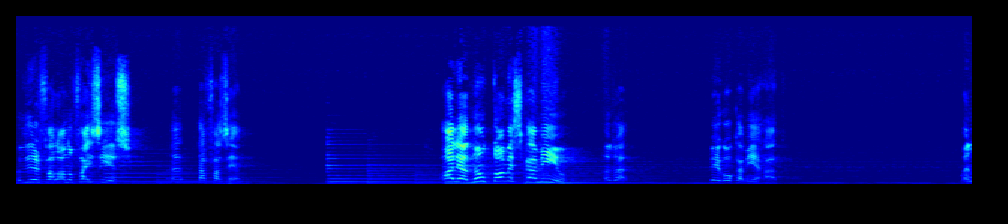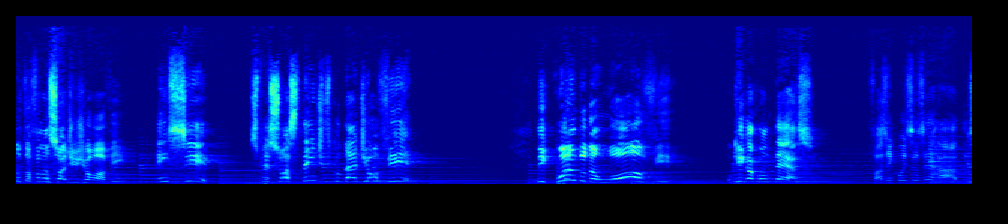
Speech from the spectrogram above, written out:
O líder fala, não faz isso. Está fazendo. Olha, não toma esse caminho. Pegou o caminho errado. Mas não estou falando só de jovem. Em si, as pessoas têm dificuldade de ouvir. E quando não ouve, o que, que acontece? fazem coisas erradas.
